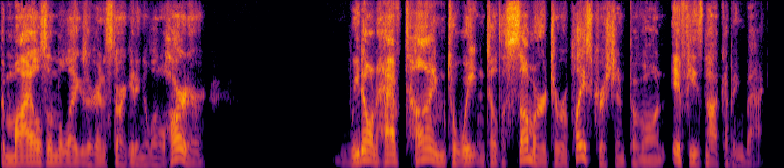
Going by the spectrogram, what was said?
The miles on the legs are going to start getting a little harder. We don't have time to wait until the summer to replace Cristian Pavon if he's not coming back.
